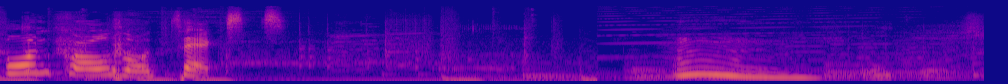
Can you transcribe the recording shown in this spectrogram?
Phone calls or texts? Mm. Phone calls.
